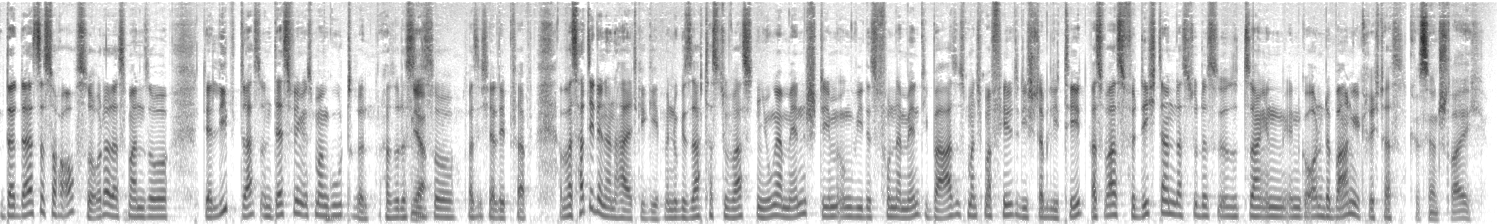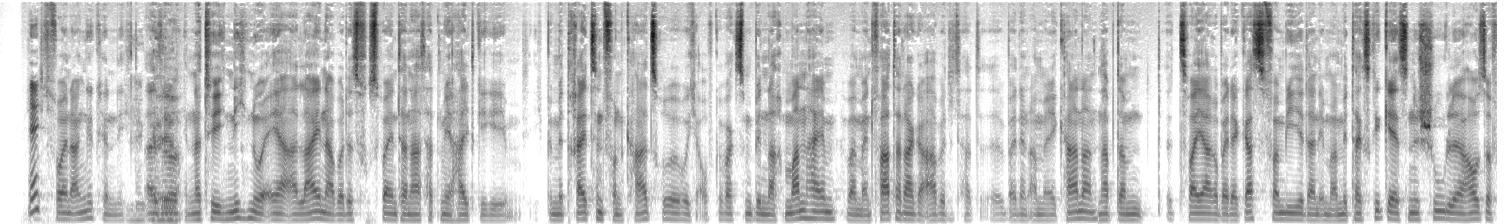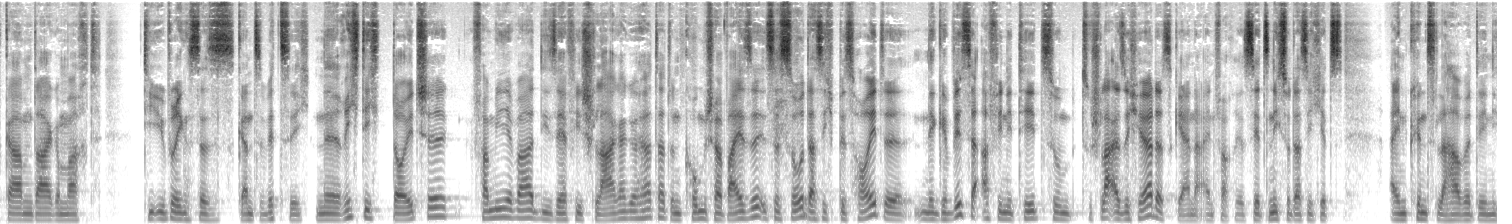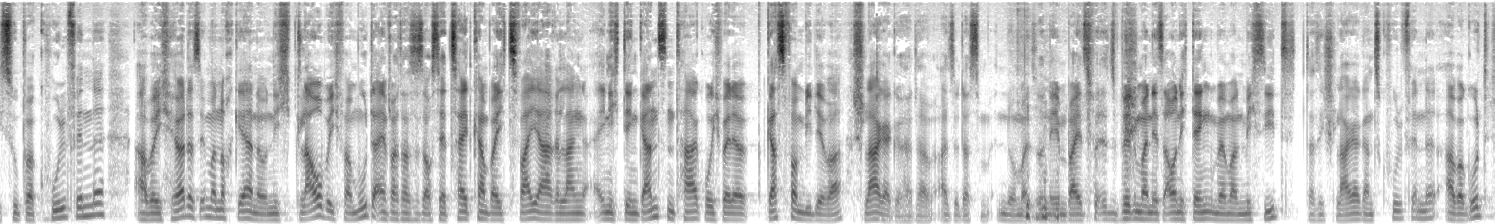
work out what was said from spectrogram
Da, da ist das doch auch so, oder? Dass man so, der liebt das und deswegen ist man gut drin. Also das ja. ist so, was ich erlebt habe. Aber was hat dir denn dann Halt gegeben? Wenn du gesagt hast, du warst ein junger Mensch, dem irgendwie das Fundament, die Basis manchmal fehlte, die Stabilität. Was war es für dich dann, dass du das sozusagen in, in geordnete Bahn gekriegt hast? Christian Streich. Echt? Vorhin angekündigt. Okay. Also natürlich nicht nur er allein, aber das Fußballinternat hat mir Halt gegeben. Ich bin mit 13 von Karlsruhe, wo ich aufgewachsen bin, nach Mannheim, weil mein Vater da gearbeitet hat äh, bei den Amerikanern. Habe dann zwei Jahre bei der Gastfamilie dann immer mittags gegessen, Schule, Hausaufgaben da gemacht die übrigens, das ist ganz witzig, eine richtig deutsche Familie war, die sehr viel Schlager gehört hat. Und komischerweise ist es so, dass ich bis heute eine gewisse Affinität zu, zu Schlager, also ich höre das gerne einfach. Es ist jetzt nicht so, dass ich jetzt einen Künstler habe, den ich super cool finde, aber ich höre das immer noch gerne und ich glaube, ich vermute einfach, dass es aus der Zeit kam, weil ich zwei Jahre lang eigentlich den ganzen Tag, wo ich bei der Gastfamilie war, Schlager gehört habe. Also das nur mal so nebenbei. Das würde man jetzt auch nicht denken, wenn man mich sieht, dass ich Schlager ganz cool finde, aber gut.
